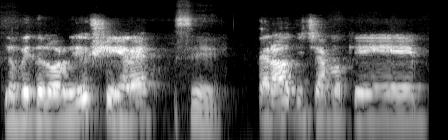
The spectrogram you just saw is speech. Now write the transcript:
non vedo l'ora di uscire. Sì però diciamo che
